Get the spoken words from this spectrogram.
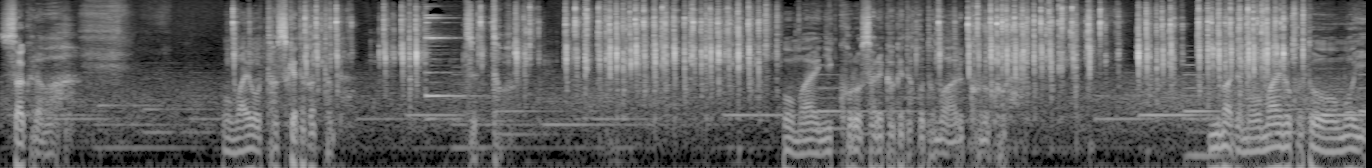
さくらはお前を助けたかったんだ。ずっと。お前に殺されかけたこともあるこの子が今でもお前のことを思い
